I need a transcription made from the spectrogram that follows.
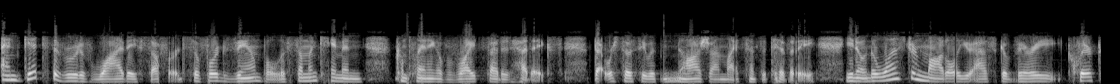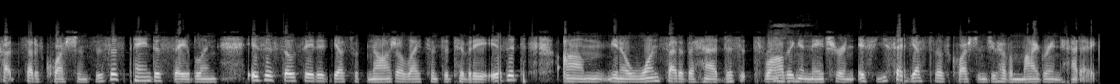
and get to the root of why they suffered. So, for example, if someone came in complaining of right-sided headaches that were associated with nausea and light sensitivity, you know, in the Western model, you ask a very clear-cut set of questions. Is this pain disabling? Is it associated, yes, with nausea, light sensitivity? Is it, um, you know, one side of the head? Is it throbbing mm-hmm. in nature? And if you said yes to those questions, you have a migraine headache.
